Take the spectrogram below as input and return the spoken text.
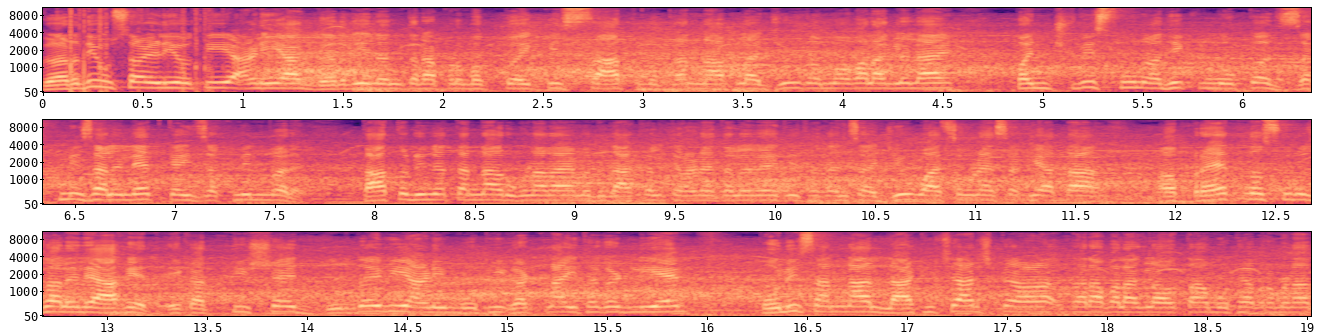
गर्दी उसळली होती आणि या गर्दीनंतर आपण बघतोय की सात लोकांना आपला जीव गमवावा लागलेला आहे. पंचवीसहून अधिक लोक जखमी झालेले आहेत. काही जखमींवर तातडीनं त्यांना रुग्णालयामध्ये दाखल करण्यात आलेलं आहे. तिथं त्यांचा जीव वाचवण्यासाठी आता प्रयत्न सुरू झालेले आहेत. एक अतिशय दुर्दैवी आणि मोठी घटना इथं घडली आहे. पोलिसांना लाठीचार्ज करा- करावा लागला होता. मोठ्या प्रमाणात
